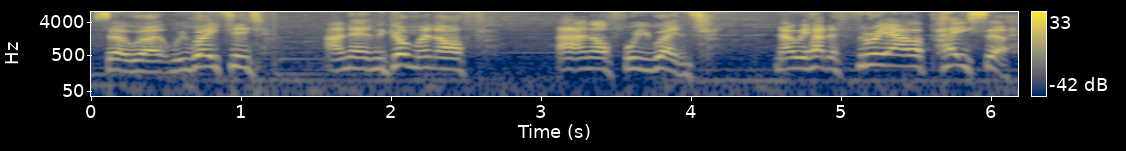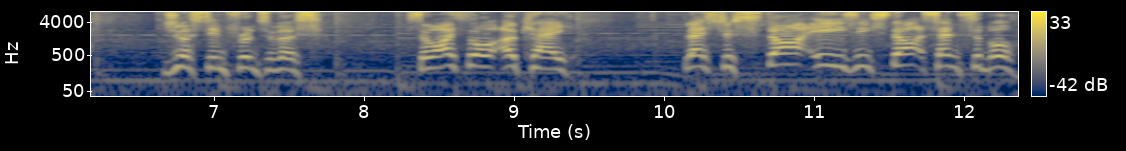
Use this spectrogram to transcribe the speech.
So uh, we waited and then the gun went off and off we went. Now we had a three hour pacer just in front of us. So I thought, okay, let's just start easy, start sensible,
